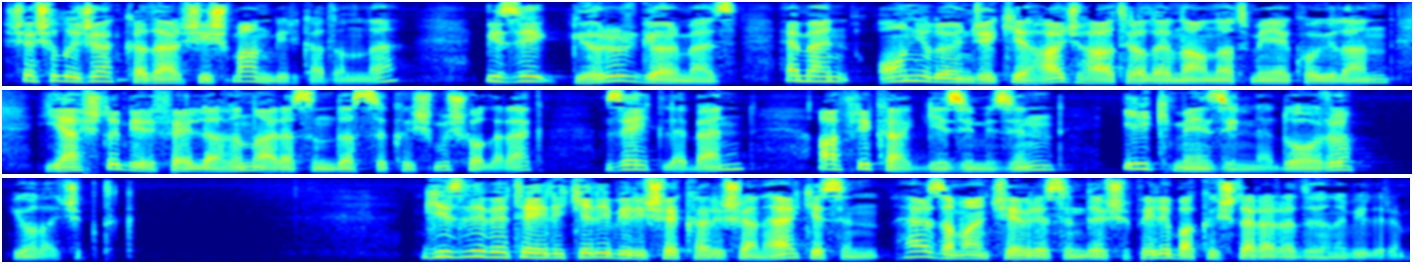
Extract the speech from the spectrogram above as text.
şaşılacak kadar şişman bir kadınla, bizi görür görmez hemen on yıl önceki hac hatıralarını anlatmaya koyulan yaşlı bir fellahın arasında sıkışmış olarak Zeyd'le ben Afrika gezimizin ilk menziline doğru yola çıktık. Gizli ve tehlikeli bir işe karışan herkesin her zaman çevresinde şüpheli bakışlar aradığını bilirim.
